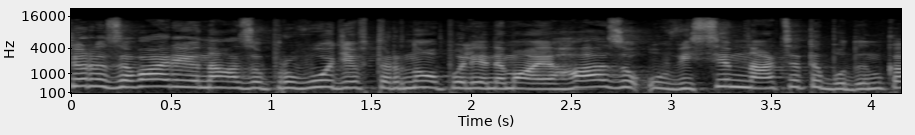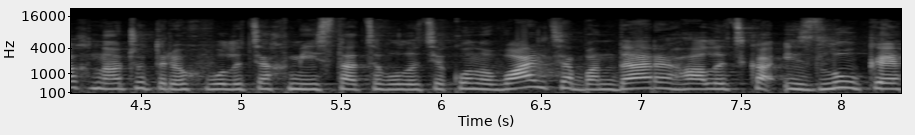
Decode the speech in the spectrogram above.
Через аварію на газопроводі в Тернополі немає газу у 18 будинках на чотирьох вулицях міста. Це вулиці Коновальця, Бандери, Галицька і Злуки.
